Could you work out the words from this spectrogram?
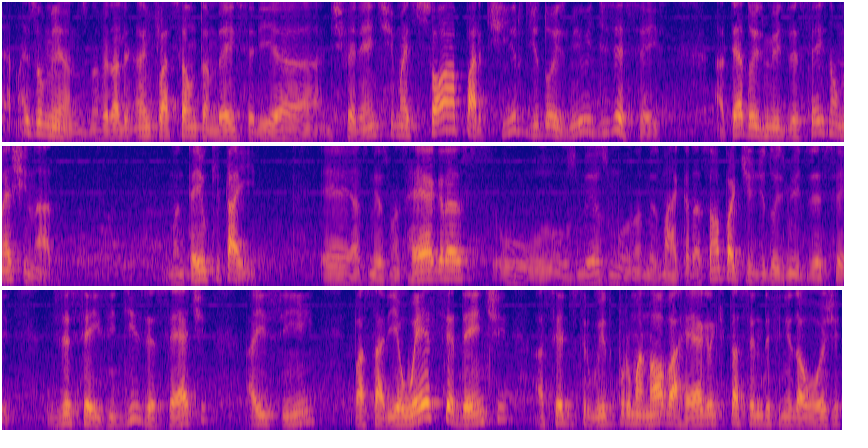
É, mais ou menos. Na verdade, a inflação também seria diferente, mas só a partir de 2016. Até 2016 não mexe em nada. Mantém o que está aí. É, as mesmas regras, os mesmo, a mesma arrecadação a partir de 2016. 16 e 17 aí sim passaria o excedente a ser distribuído por uma nova regra que está sendo definida hoje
